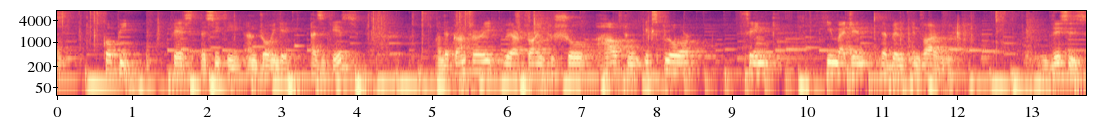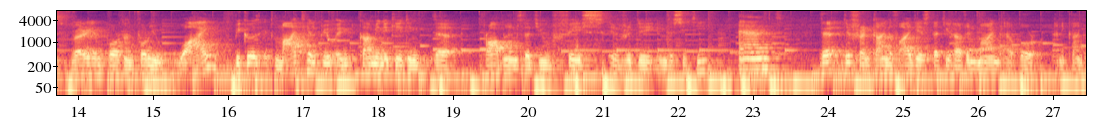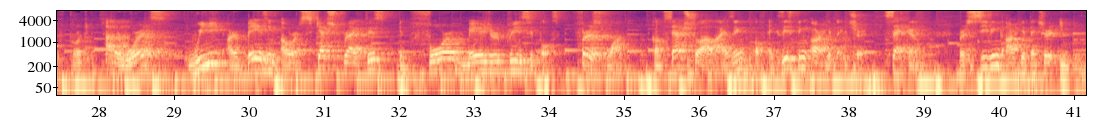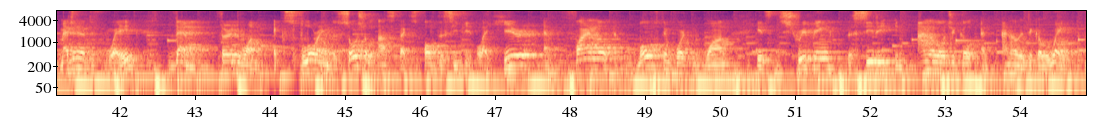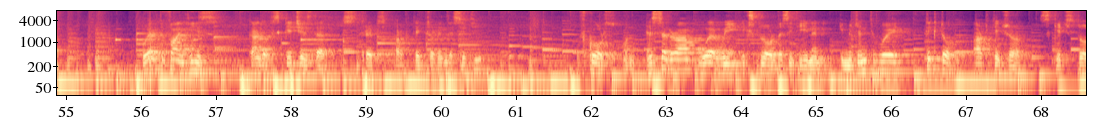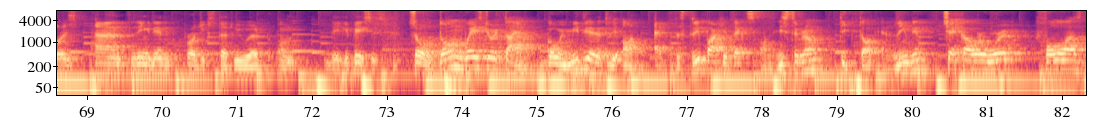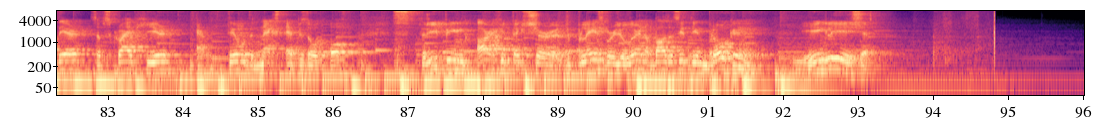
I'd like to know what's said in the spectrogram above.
copy paste the city and drawing it as it is. On the contrary, we are trying to show how to explore, think, imagine the built environment. This is very important for you. Why? Because it might help you in communicating the problems that you face every day in the city and the different kind of ideas that you have in mind uh, or any kind of project. In other words, we are basing our sketch practice in four major principles. First one, conceptualizing of existing architecture. Second, perceiving architecture in imaginative way. Then, third one, exploring the social aspects of the city like here. And final and most important one, it's stripping the city in analogical and analytical way. Where to find these kind of sketches that strips architecture in the city? Of course, on Instagram, where we explore the city in an imaginative way, TikTok, architecture, sketch stories, and LinkedIn projects that we work on daily basis. So don't waste your time. Go immediately on at the Strip Architects on Instagram, TikTok, and LinkedIn. Check our work, follow us there, subscribe here, and till the next episode of Stripping Architecture, the place where you learn about the city in broken English.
